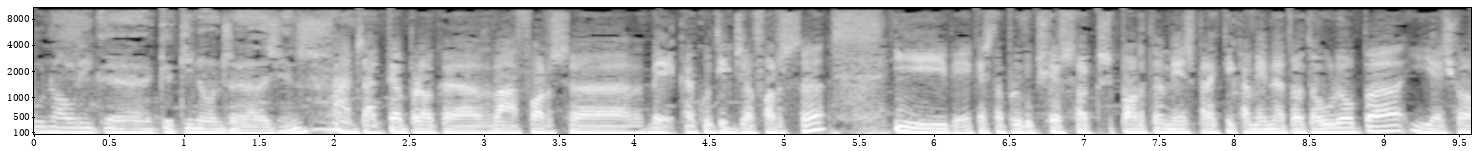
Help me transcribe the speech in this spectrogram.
un oli que, que aquí no ens agrada gens Exacte, però que va força bé, que cotitza força i bé, aquesta producció s'exporta més pràcticament a tota Europa i això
